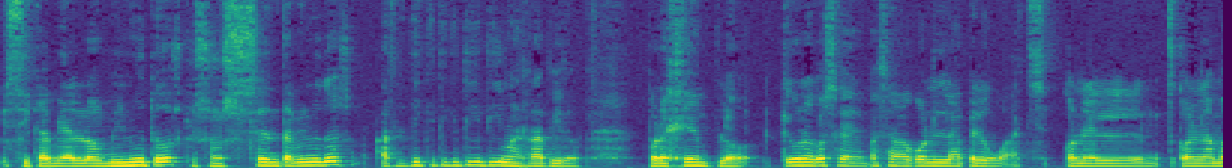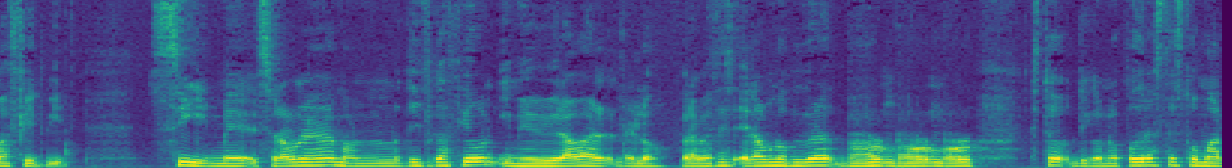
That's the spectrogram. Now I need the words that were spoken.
Si cambias los minutos, que son 60 minutos, hace tic, tic, tic, más rápido. Por ejemplo, que una cosa que me pasaba con el Apple Watch, con el, con el Amazfit sí, me sonaba una alarma, una notificación y me vibraba el reloj. Pero a veces era uno vibra... Esto, digo, ¿no podrás esto más,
